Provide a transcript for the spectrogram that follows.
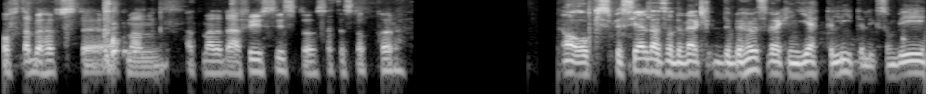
ofta behövs det att man, att man är där fysiskt och sätter stopp för det. Ja, och speciellt alltså det, verk, det behövs verkligen jättelite. Liksom. Vi,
